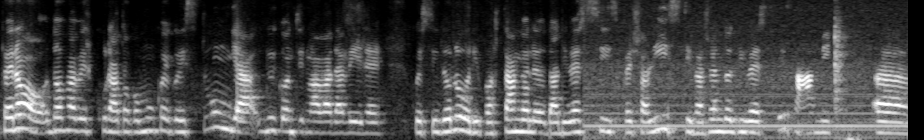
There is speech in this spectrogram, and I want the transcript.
però dopo aver curato comunque quest'unghia lui continuava ad avere questi dolori portandole da diversi specialisti, facendo diversi esami, eh,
